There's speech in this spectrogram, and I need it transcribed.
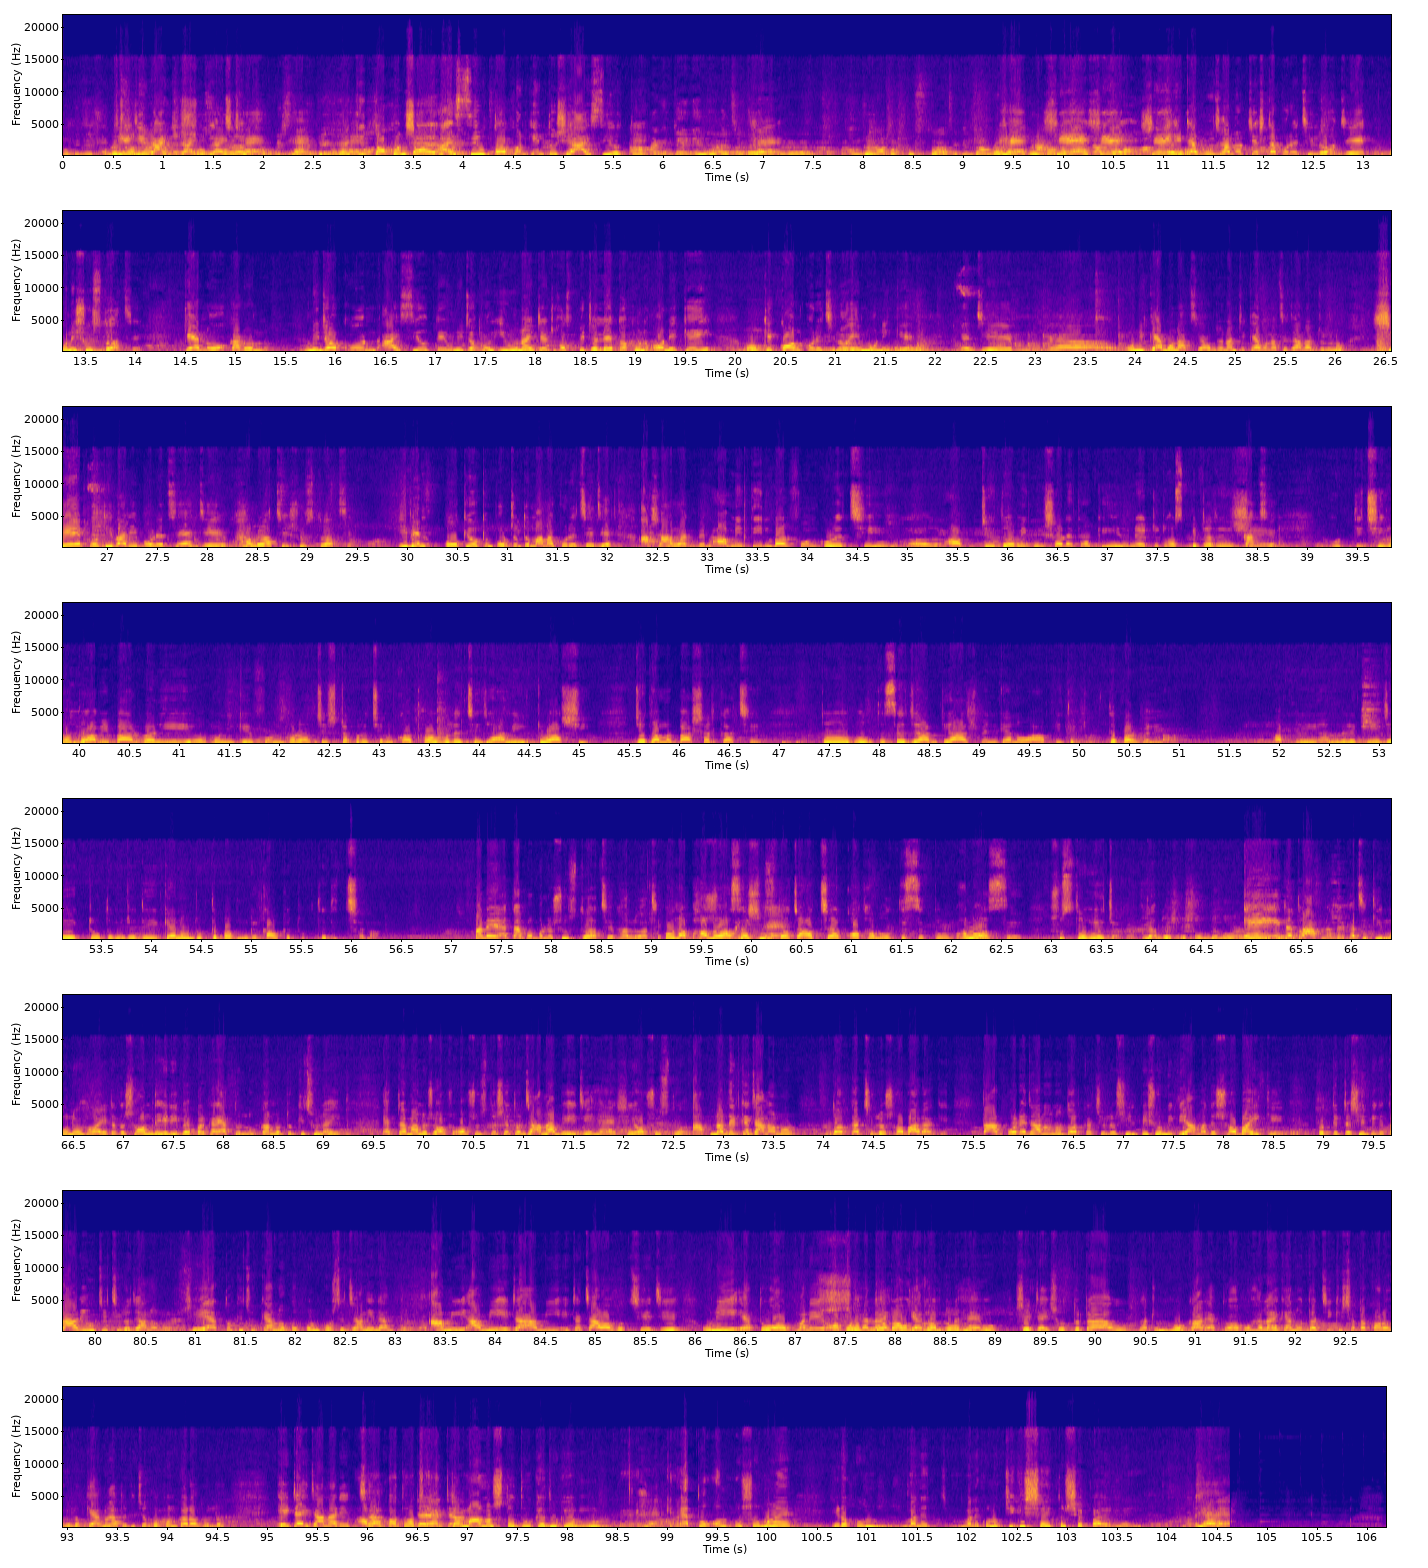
জি জি রাইট রাইট রাইট হ্যাঁ হ্যাঁ। হ্যাঁ। তখন সে আইসিইউ তখন কিন্তু সে আইসিইউতে আমরা কিন্তু এটাই বলতেছি যে হ্যাঁ। অঞ্জনা আপা সুস্থ আছে কিন্তু আমরা হ্যাঁ সে সে সে এটা বোঝানোর চেষ্টা করেছিল যে উনি সুস্থ আছে। কেন? কারণ উনি যখন আইসিইউতে উনি যখন ইউনাইটেড হসপিটালে তখন অনেকেই ওকে কল করেছিল এই মনিকে যে উনি কেমন আছে অঞ্জনা আন্টি কেমন আছে জানার জন্য সে প্রতিবারই বলেছে যে ভালো আছে সুস্থ আছে। ইভেন ওকেও পর্যন্ত মানা করেছে যে আশা লাগবে না। আমি তিনবার ফোন করেছি আপ- যেহেতু আমি গুলশানে থাকি ইউনাইটেড হসপিটালের কাছে। ভর্তি ছিল তো আমি বারবারই মনিকে ফোন করার চেষ্টা করেছি আমি কথাও বলেছি যে আমি একটু আসি যেহেতু আমার বাসার কাছে। তো বলতেছে যে আন্টি আসবেন কেন? আপনি তো ঢুকতে পারবেন না। আপনি, আমি বলি কি যে একটু তুমি যদি কেন ঢুকতে পারব কি কাউকে ঢুকতে দিচ্ছে না। মানে তারপর বলল সুস্থ আছে ভালো আছে। ও না ভালো আছে সুস্থ হ্যাঁ। আছে আচ্ছা কথা বলতেছে তো ভালো আছে সুস্থ হয়ে যাবে। এই এটা তো আপনাদের কাছে কি মনে হয়? এটা তো সন্দেহেরই ব্যাপার কারণ এত লুকানোর তো কিছু নাই। একটা মানুষ অসুস্থ সে তো জানাবে যে হ্যাঁ সে অসুস্থ। আপনাদেরকে জানানোর দরকার ছিল সবার আগে। তারপরে জানানোর দরকার ছিল শিল্পী সমিতি আমাদের সবাইকে। প্রত্যেকটা শিল্পীকে তারই উচিত ছিল জানানো। সে এত কিছু কেন গোপন করছে জানি না। আমি আমি এটা আমি এটা চাওয়া হচ্ছে যে উনি এত অ- মানে অবহেলায় কেন হ্যাঁ। সেটাই সত্যটা উদ্ঘাটন হোক আর এত অবহেলায় কেন তার চিকিৎসাটা করা হলো? কেন এত কিছু গোপন করা হলো? এটাই জানার ইচ্ছা। আমার কথা হচ্ছে একটা মানুষ তো ধুকে ধুকে মরবে। হ্যাঁ। এত অল্প সময় এরকম মানে মানে কোনো চিকিৎসাই তো সে পায় নাই। হ্যাঁ।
